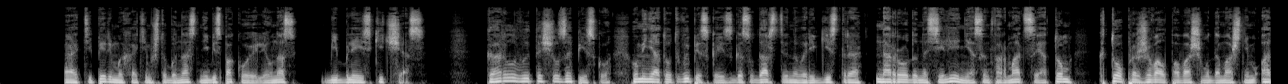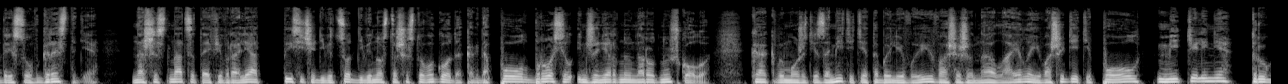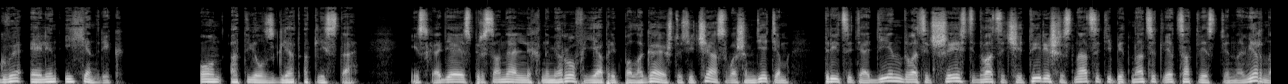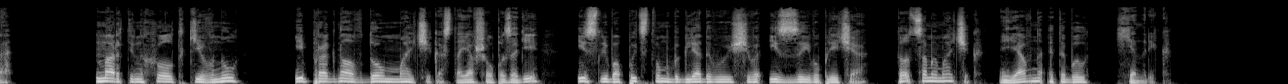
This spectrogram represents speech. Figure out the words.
А теперь мы хотим, чтобы нас не беспокоили. У нас библейский час». Карл вытащил записку. «У меня тут выписка из Государственного регистра народонаселения с информацией о том, кто проживал по вашему домашнему адресу в Грестеде на 16 февраля 1996 года, когда Пол бросил инженерную народную школу. Как вы можете заметить, это были вы, ваша жена Лайла и ваши дети Пол, Миккелине, Тругве, Эллен и Хенрик». Он отвел взгляд от листа. Исходя из персональных номеров, я предполагаю, что сейчас вашим детям 31, 26, 24, 16 и 15 лет соответственно, верно?» Мартин Холт кивнул и прогнал в дом мальчика, стоявшего позади и с любопытством выглядывающего из-за его плеча. Тот самый мальчик, явно это был Хенрик.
